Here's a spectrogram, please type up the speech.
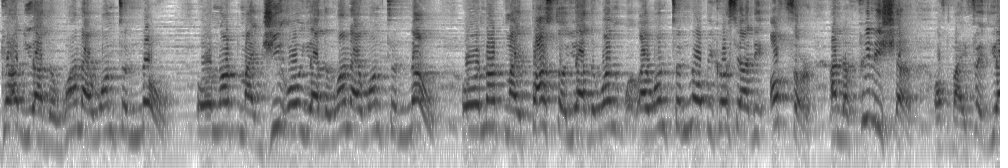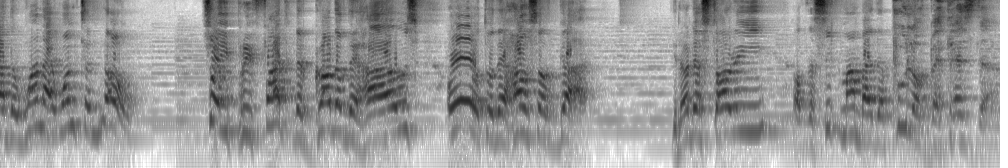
God, you are the one I want to know. Oh, not my GO, you are the one I want to know. Oh, not my pastor, you are the one I want to know because you are the author and the finisher of my faith. You are the one I want to know. So he preferred the God of the house, oh, to the house of God. You know the story of the sick man by the pool of Bethesda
